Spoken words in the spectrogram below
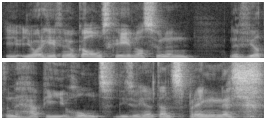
Jorg heeft mij ook al omschreven als zo'n een, een veel te happy hond. Die zo heel aan het springen is.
